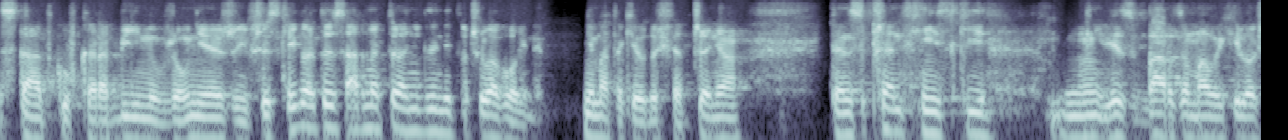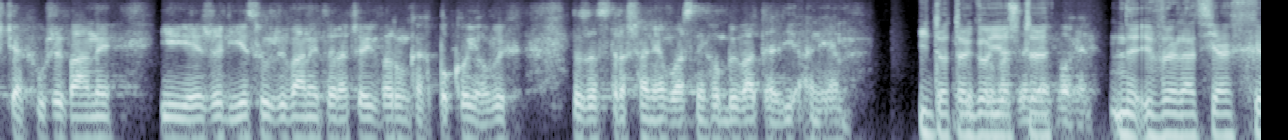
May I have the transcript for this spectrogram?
statków, karabinów, żołnierzy i wszystkiego, ale to jest armia, która nigdy nie toczyła wojny. Nie ma takiego doświadczenia. Ten sprzęt chiński jest w bardzo małych ilościach używany i jeżeli jest używany, to raczej w warunkach pokojowych do zastraszania własnych obywateli, a nie i do tego jeszcze w relacjach e,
